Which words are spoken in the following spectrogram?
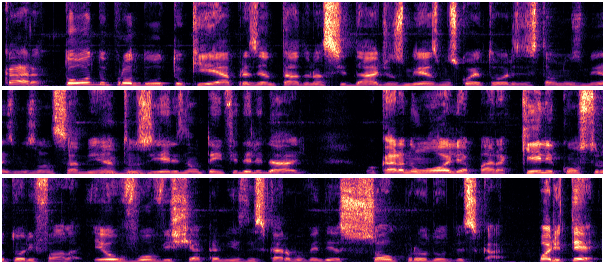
Cara, todo produto que é apresentado na cidade, os mesmos corretores estão nos mesmos lançamentos uhum. e eles não têm fidelidade. O cara não olha para aquele construtor e fala: eu vou vestir a camisa desse cara, vou vender só o produto desse cara. Pode ter?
